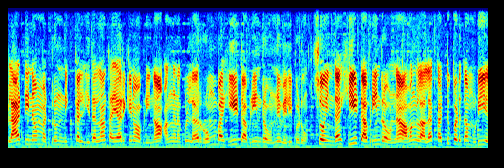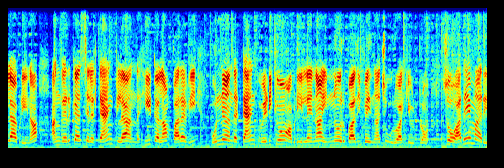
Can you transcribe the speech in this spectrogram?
பிளாட்டினம் மற்றும் நிக்கல் இதெல்லாம் தயாரிக்கணும் அப்படின்னா அங்கனக்குள்ள ரொம்ப ஹீட் அப்படின்ற ஒன்று வெளிப்படும். ஸோ இந்த ஹீட் அப்படின்ற ஒன்றை அவங்களால கட்டுப்படுத்த முடியல அப்படின்னா அங்கே இருக்க சில டேங்க்ல அந்த ஹீட்டெல்லாம் பரவி ஒன்று அந்த டேங்க் வெடிக்கும். அப்படி இல்லைன்னா இன்னொரு பாதிப்பை எதுனாச்சும் உருவாக்கி விட்டுரும். ஸோ அதே மாதிரி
